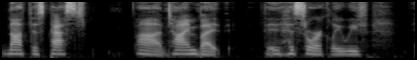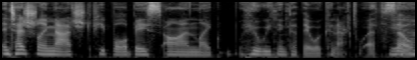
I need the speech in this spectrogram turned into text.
not this past uh, time but historically we've intentionally matched people based on like who we think that they would connect with. So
